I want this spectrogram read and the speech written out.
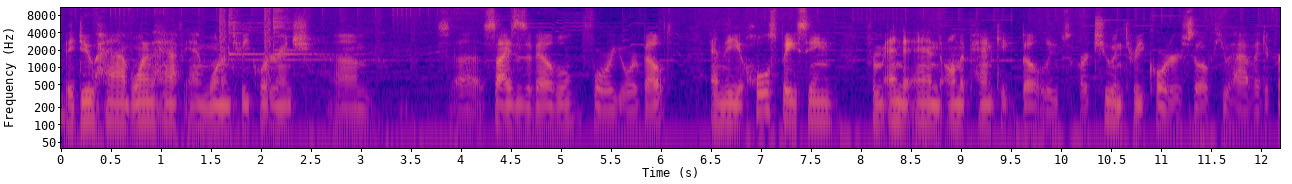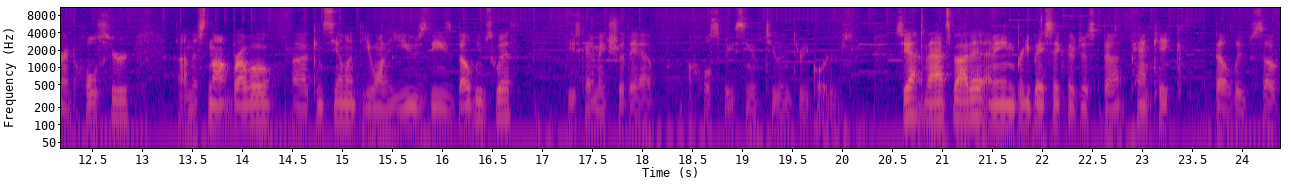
they do have one and a half and one and three quarter inch um, uh, sizes available for your belt. And the hole spacing from end to end on the pancake belt loops are two and three quarters. So if you have a different holster um, that's not Bravo uh, concealment that you want to use these belt loops with, you just got to make sure they have a hole spacing of two and three quarters. So yeah, that's about it. I mean, pretty basic. They're just pancake belt loops. So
